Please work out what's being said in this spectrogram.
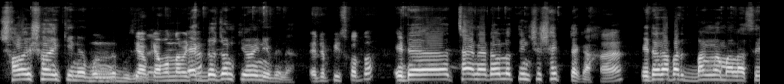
ছয় ছয় কিনে বললে বুঝে কেমন দাম এক ডজন কেউই নেবে না। এটা পিস কত? এটা চায়নাটা হলো তিনশো ষাট টাকা। হ্যাঁ। এটার আবার বাংলা মাল আছে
